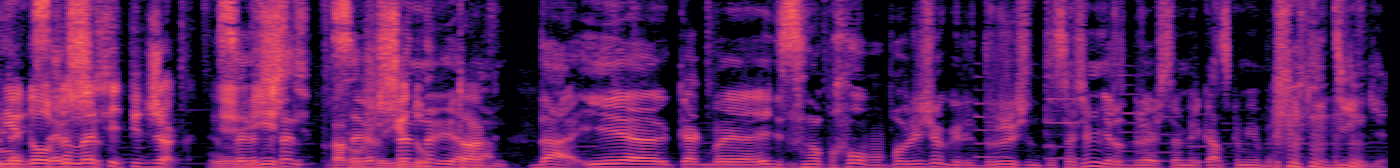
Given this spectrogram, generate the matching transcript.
Гений должен совершенно- носить пиджак. э, Совершенно, Есть совершенно еду. верно. Так. Да, и э, как бы Эдисон похлопал по плечу, говорит, дружище, ну ты совсем не разбираешься в американском юморе, какие деньги?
